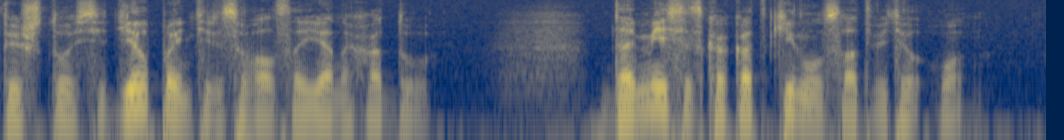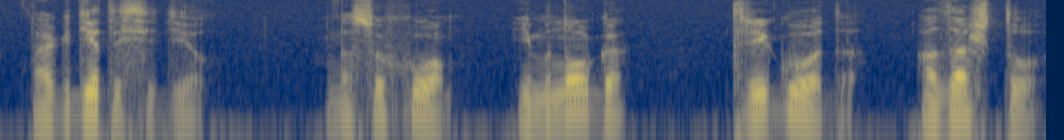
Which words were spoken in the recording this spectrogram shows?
Ты что, сидел, поинтересовался я на ходу? Да месяц как откинулся, ответил он. А где ты сидел? На сухом. И много? Три года. А за что?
